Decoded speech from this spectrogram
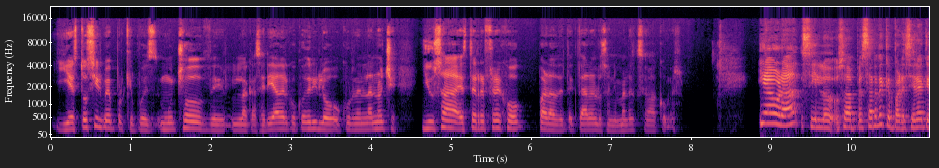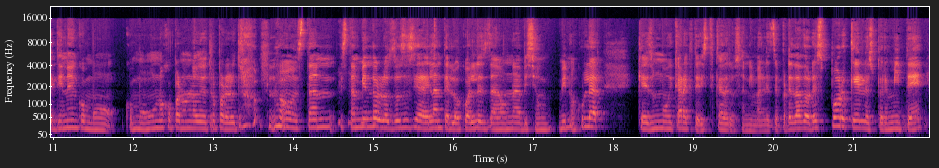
Y esto sirve porque pues mucho de la cacería del cocodrilo ocurre en la noche y usa este reflejo para detectar a los animales que se va a comer. Y ahora, si lo, o sea, a pesar de que pareciera que tienen como, como un ojo para un lado y otro para el otro, no, están, están viendo los dos hacia adelante, lo cual les da una visión binocular, que es muy característica de los animales depredadores, porque les permite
